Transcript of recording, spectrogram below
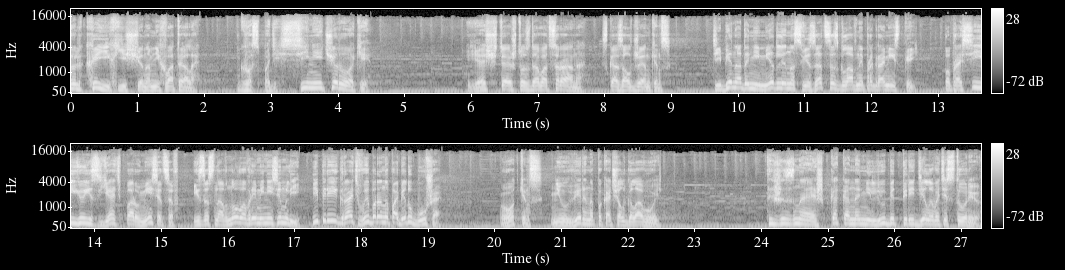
Только их еще нам не хватало», Господи, синие чероки!» «Я считаю, что сдаваться рано», — сказал Дженкинс. «Тебе надо немедленно связаться с главной программисткой. Попроси ее изъять пару месяцев из основного времени Земли и переиграть выборы на победу Буша». Уоткинс неуверенно покачал головой. «Ты же знаешь, как она не любит переделывать историю.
